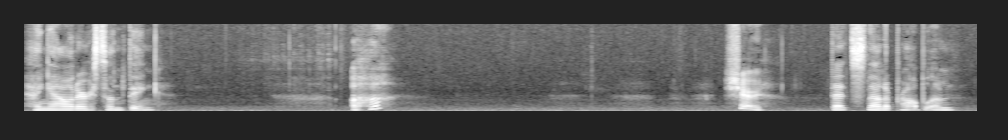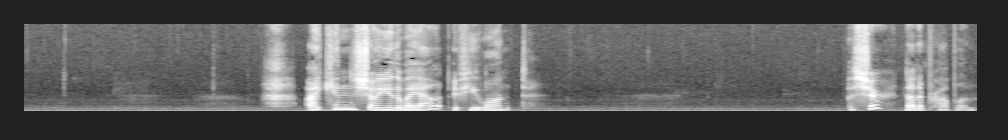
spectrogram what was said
hang out or something. Uh huh. Sure. That's not a problem. I can show you the way out if you want. Uh, sure, not a problem.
